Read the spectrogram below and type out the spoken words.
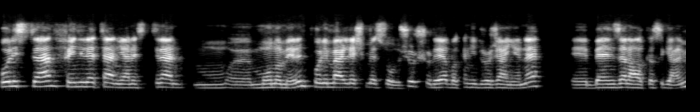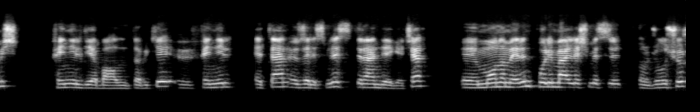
Polistiren fenileten yani stiren e, monomerin polimerleşmesi oluşur. Şuraya bakın hidrojen yerine e, benzen halkası gelmiş. Fenil diye bağlı tabii ki. E, fenil eten özel ismiyle stiren diye geçer. Monomerin polimerleşmesi sonucu oluşur.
